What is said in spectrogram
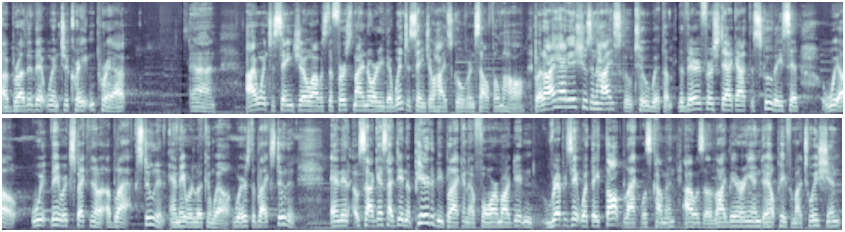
a, a brother that went to Creighton Prep, and I went to St. Joe. I was the first minority that went to St. Joe High School over in South Omaha. But I had issues in high school too with them. The very first day I got to school, they said, well, we, they were expecting a, a, black student, and they were looking, well, where's the black student? And then, so I guess I didn't appear to be black enough for them, or didn't represent what they thought black was coming. I was a librarian to help pay for my tuition,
